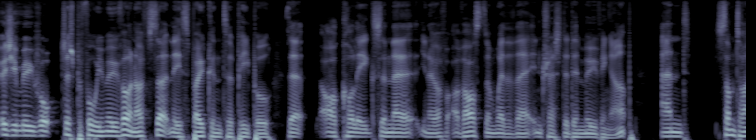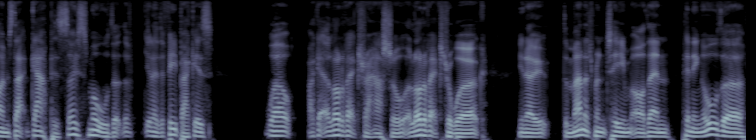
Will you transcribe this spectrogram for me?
as you move up. Just before we move on, I've certainly spoken to people that are colleagues, and they're, you know, I've, I've asked them whether they're interested in moving up, and sometimes that gap is so small that the, you know, the feedback is, well, I get a lot of extra hassle, a lot of extra work. You know, the management team are then pinning all the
